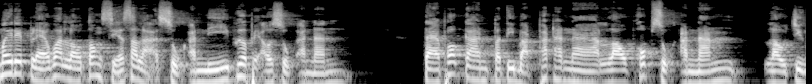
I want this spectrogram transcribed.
ไม่ได้แปลว่าเราต้องเสียสละสุขอันนี้เพื่อไปเอาสุขอันนั้น แต่เพราะการปฏิบัติพัฒนาเราพบสุขอันนั้น เราจึง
